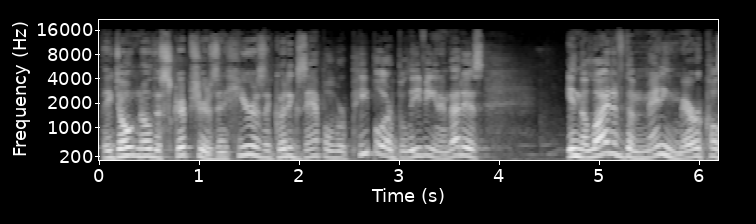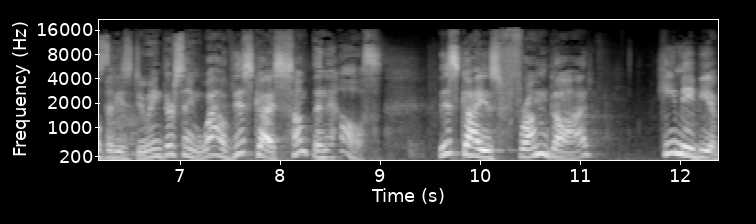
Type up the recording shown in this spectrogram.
They don't know the scriptures. And here is a good example where people are believing in him. That is, in the light of the many miracles that he's doing, they're saying, wow, this guy's something else. This guy is from God. He may be a,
